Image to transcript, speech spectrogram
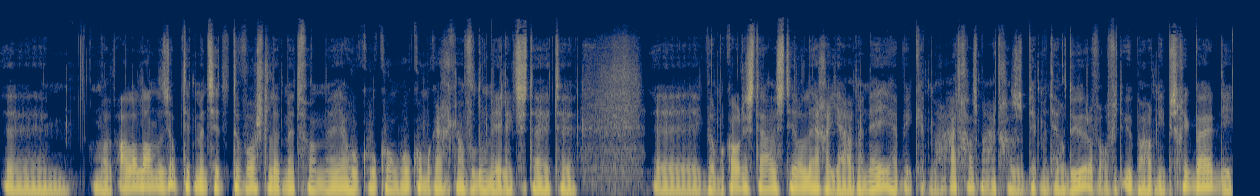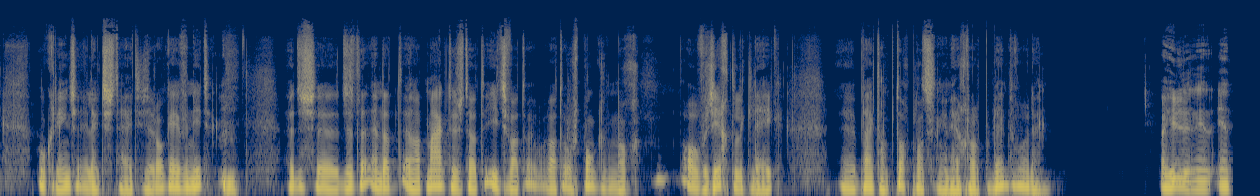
eh, omdat alle landen op dit moment zitten te worstelen met van, ja, hoe, hoe, kom, hoe kom ik eigenlijk aan voldoende elektriciteit? Eh, ik wil mijn kolencentrale stilleggen, ja of nee. Heb, ik heb nog aardgas, maar aardgas is op dit moment heel duur. Of, of het überhaupt niet beschikbaar. Die Oekraïnse elektriciteit is er ook even niet. Eh, dus, eh, dus en, dat, en maakt dus dat iets wat, wat oorspronkelijk nog overzichtelijk leek, blijkt dan toch plotseling een heel groot probleem te worden. Maar jullie in,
